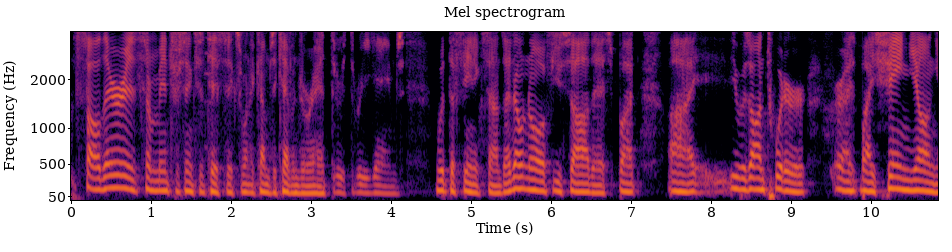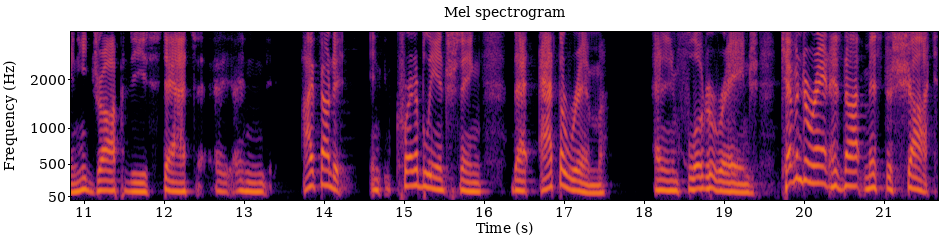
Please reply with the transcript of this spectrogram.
Saul, there is some interesting statistics when it comes to Kevin Durant through three games with the Phoenix Suns. I don't know if you saw this, but uh, it was on Twitter by Shane Young, and he dropped these stats, uh, and I found it incredibly interesting that at the rim and in floater range, Kevin Durant has not missed a shot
